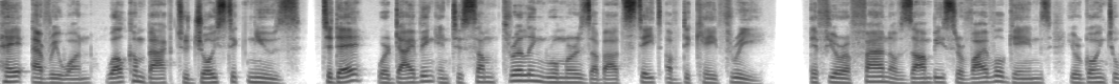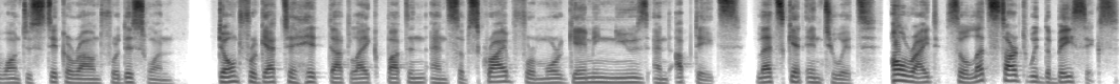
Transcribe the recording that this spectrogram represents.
Hey everyone, welcome back to Joystick News. Today, we're diving into some thrilling rumors about State of Decay 3. If you're a fan of zombie survival games, you're going to want to stick around for this one. Don't forget to hit that like button and subscribe for more gaming news and updates. Let's get into it. Alright, so let's start with the basics.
